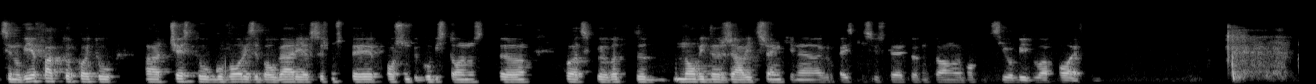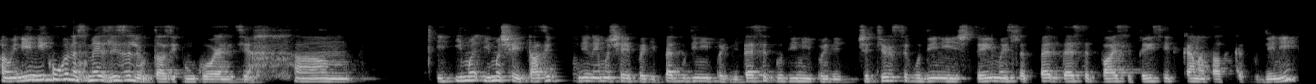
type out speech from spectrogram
ценовия фактор, който често говори за България, всъщност ще почне да губи стоеност, когато се появят нови държави, членки на Европейския съюз, където евентуално работната сила би била по-ефтина. Ами ние никога не сме излизали от тази конкуренция. И, има, имаше и тази година, имаше и преди 5 години, преди 10 години, преди 40 години, ще има и след 5, 10, 20, 30 и така нататък години.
